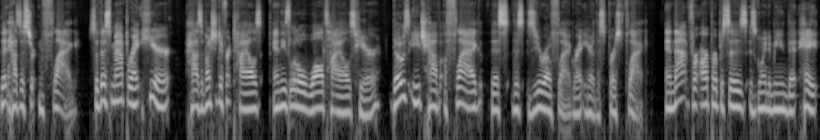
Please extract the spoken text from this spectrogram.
that has a certain flag. So this map right here has a bunch of different tiles and these little wall tiles here. Those each have a flag, this, this zero flag right here, this first flag. And that for our purposes is going to mean that, hey,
